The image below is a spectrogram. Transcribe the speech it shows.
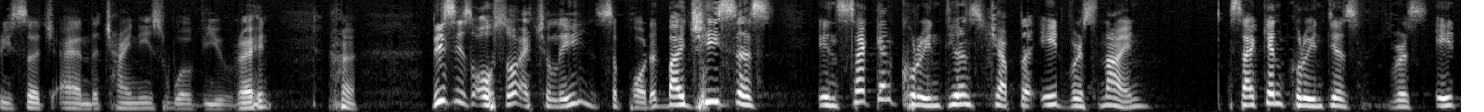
research and the Chinese worldview, right? this is also actually supported by Jesus. In Second Corinthians chapter 8, verse 9, 2 Corinthians verse 8,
